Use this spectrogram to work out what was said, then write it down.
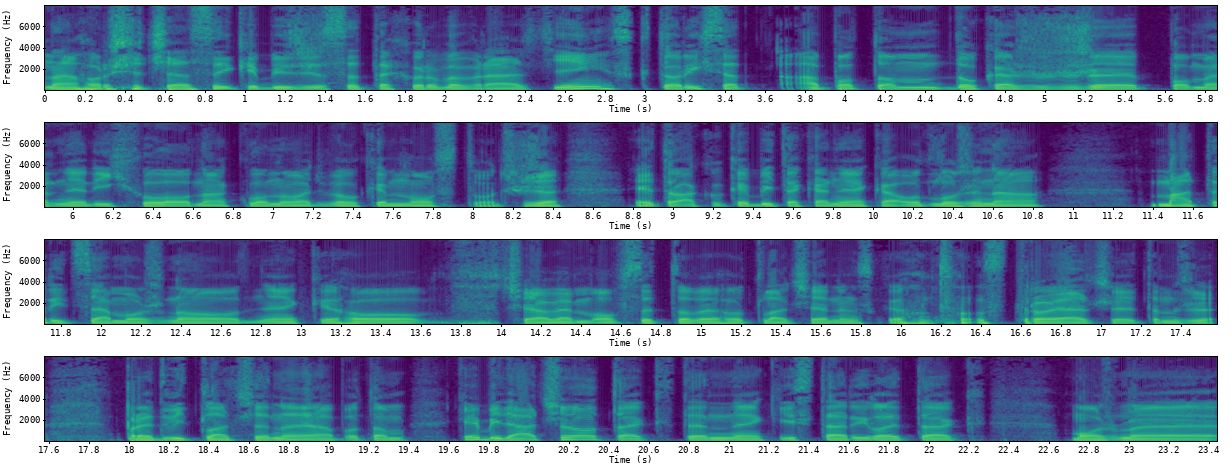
na horšie časy, keby že sa tá choroba vráti, z ktorých sa a potom dokážu, že pomerne rýchlo naklonovať veľké množstvo. Čiže je to ako keby taká nejaká odložená matrica možno od nejakého, čo ja viem, offsetového tlačiarenského toho stroja, čo je tam, že predvytlačené a potom, keby dačo, tak ten nejaký starý leták môžeme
